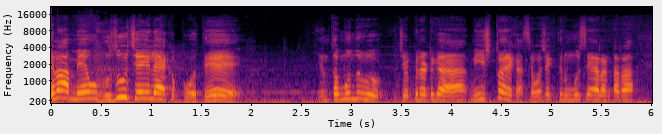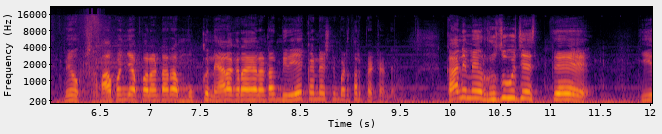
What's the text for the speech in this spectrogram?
ఇలా మేము రుజువు చేయలేకపోతే ఇంతకుముందు చెప్పినట్టుగా మీ ఇష్టం ఇక శివశక్తిని మూసేయాలంటారా మేము క్షమాపణ చెప్పాలంటారా ముక్కు నేలకు రాయాలంటారా మీరు ఏ కండిషన్ పెడతారో పెట్టండి. కానీ మేము రుజువు చేస్తే ఈ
